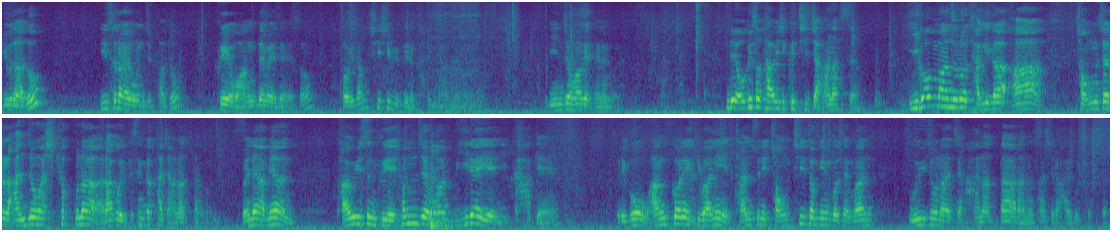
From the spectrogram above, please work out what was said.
유다도 이스라엘 온 지파도 그의 왕됨에 대해서 더 이상 시시비비를 가리지 않는 거예요. 인정하게 되는 거예요. 근데 여기서 다윗이 그치지 않았어요. 이것만으로 자기가 아 정세를 안정화시켰구나라고 이렇게 생각하지 않았다고. 왜냐하면 다윗은 그의 현재와 미래의 이 가계 그리고 왕권의 기반이 단순히 정치적인 것에만 의존하지 않았다라는 사실을 알고 있었어요.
